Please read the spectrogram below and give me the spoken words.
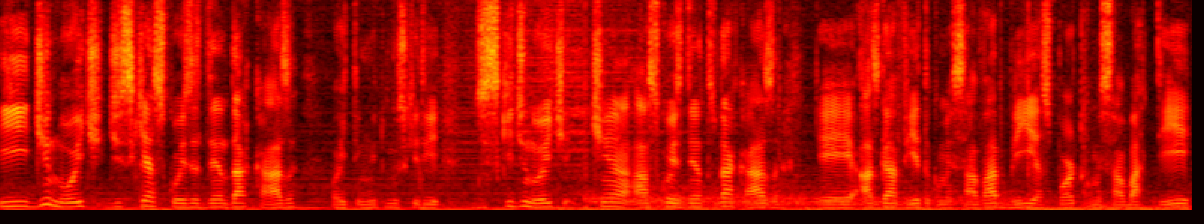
E de noite diz que as coisas dentro da casa Olha, tem muito mosquito aqui. Diz que de noite tinha as coisas dentro da casa. É, as gavetas começavam a abrir, as portas começavam a bater.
